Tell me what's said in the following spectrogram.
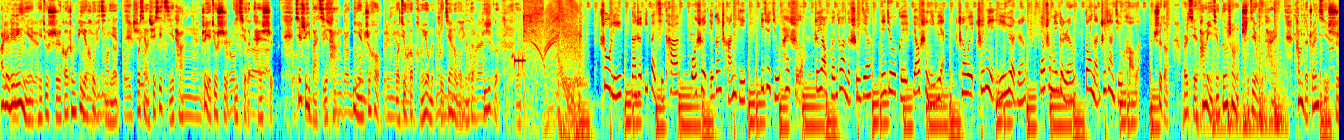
二零零零年，也就是高中毕业后的几年，我想学习吉他，这也就是一切的开始。先是一把吉他，一年之后，我就和朋友们组建了我们的第一个组合。手里拿着一把吉他或是一根长笛，一切就开始了。只要很短的时间，你就可以摇身一变成为知名音乐人。要是每个人都能这样就好了。是的，而且他们已经登上了世界舞台，他们的专辑是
